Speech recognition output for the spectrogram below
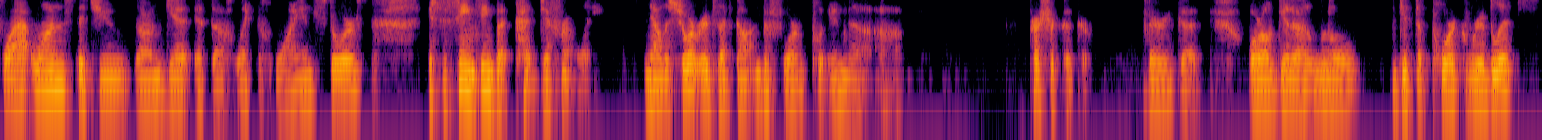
flat ones that you um, get at the like the Hawaiian stores. It's the same thing but cut differently. Now the short ribs I've gotten before and put in the uh, pressure cooker, very good. Or I'll get a little get the pork riblets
